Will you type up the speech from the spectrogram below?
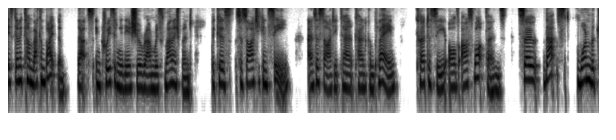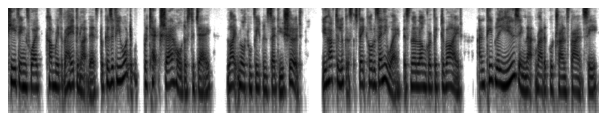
it's going to come back and bite them. That's increasingly the issue around risk management because society can see and society can, can complain courtesy of our smartphones. So that's one of the key things why companies are behaving like this. Because if you want to protect shareholders today, like Milton Friedman said you should, you have to look at stakeholders anyway. It's no longer a big divide. And people are using that radical transparency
